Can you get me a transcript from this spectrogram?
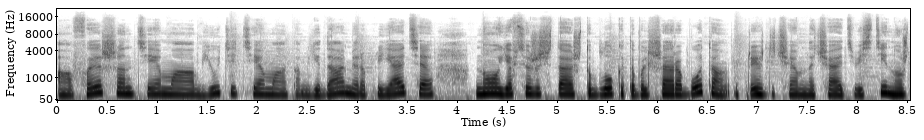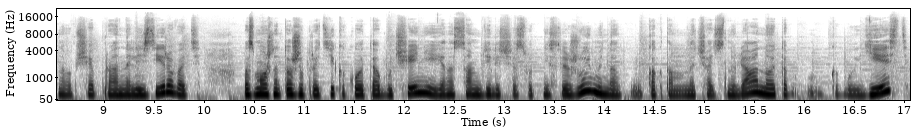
а, фэшн-тема, бьюти-тема, там еда, мероприятия. Но я все же считаю, что блог это большая работа, и прежде чем начать вести, нужно вообще проанализировать, возможно, тоже пройти какое-то обучение. Я на самом деле сейчас вот не слежу именно, как там начать с нуля, но это как бы есть.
